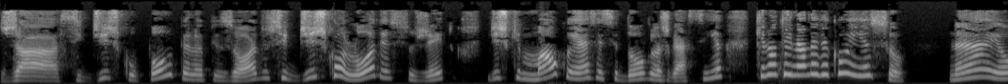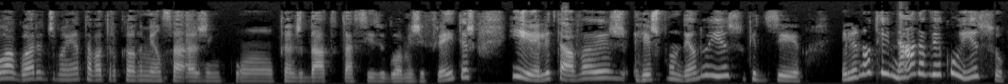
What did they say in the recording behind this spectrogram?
já se desculpou pelo episódio, se descolou desse sujeito, diz que mal conhece esse Douglas Garcia, que não tem nada a ver com isso. Né? Eu agora de manhã estava trocando mensagem com o candidato Tarcísio Gomes de Freitas e ele estava respondendo isso, quer dizer, ele não tem nada a ver com isso.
